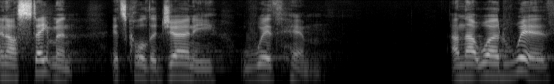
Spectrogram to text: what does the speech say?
In our statement, it's called a journey with Him. And that word with,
